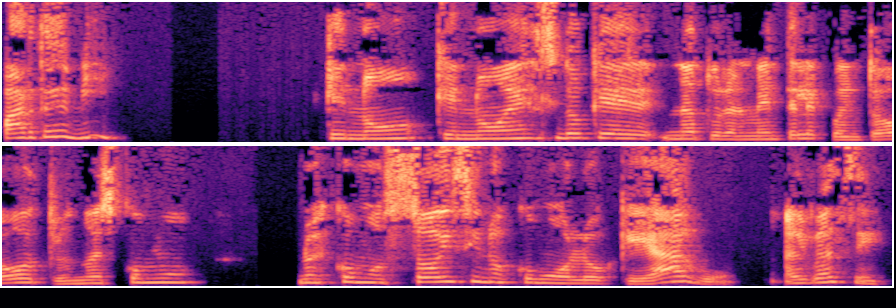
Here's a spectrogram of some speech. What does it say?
parte de mí, que no, que no es lo que naturalmente le cuento a otros, no es como, no es como soy, sino como lo que hago, algo así.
